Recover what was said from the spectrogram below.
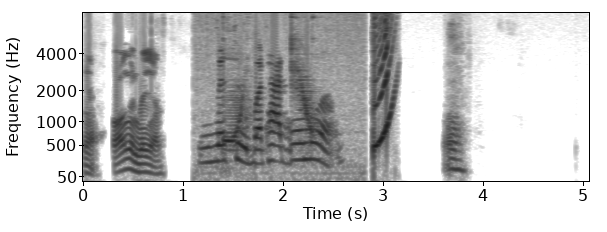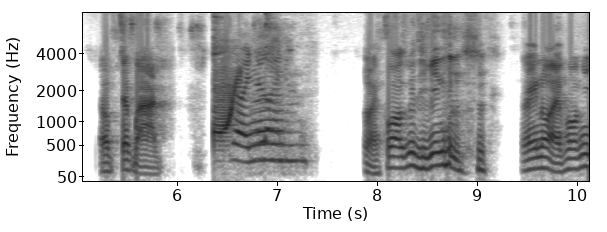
เนี่ยขอเงินไปยังมีไปสื่อประทัดในเมืองเอาจักบาทร้อยหนึ่ง หน่อยพ่อก็สิมีเงินแบ่งหน่อยพ่อมี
